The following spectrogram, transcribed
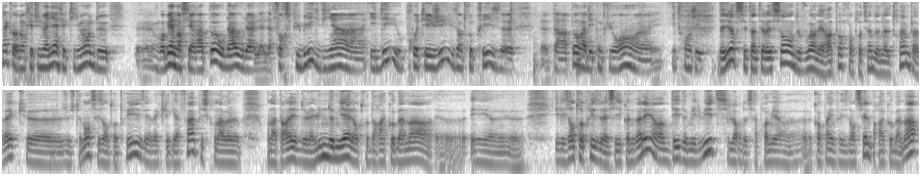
D'accord, donc c'est une manière effectivement de euh, on voit bien dans ces rapports où là où la, force publique vient aider ou protéger les entreprises euh, euh, par rapport à des concurrents étrangers. D'ailleurs, c'est intéressant de voir les rapports qu'entretient Donald Trump avec justement ces entreprises et avec les GAFA, puisqu'on a, on a parlé de la lune de miel entre Barack Obama et, et, les entreprises de la Silicon Valley. Hein, dès 2008, lors de sa première campagne présidentielle, Barack Obama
